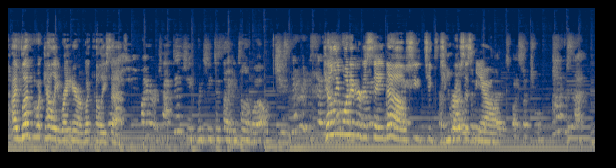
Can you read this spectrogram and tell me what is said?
I love what Kelly right here, what Kelly says. You didn't find her attractive? She, when she just like, you tell her, whoa? She's married to Kelly wanted her to say no. She she, she grosses me out. bisexual? 100%.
